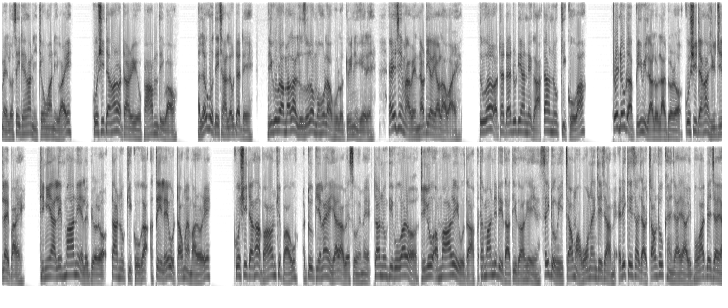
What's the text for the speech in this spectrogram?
မယ်လို့စိတ်ထဲကနေကြုံဝါနေပါ යි ကိုရှိတန်ကတော့ဒါတွေကိုဘာမှမသိပါဘူးအလုပ်ကိုတေချာလုပ်တတ်တယ်ဒီကိုရာမာကလူဆိုတော့မဟုတ်တော့ဘူးလို့တွေးနေခဲ့တယ်အဲ့ဒီအချိန်မှာပဲနောက်တစ်ယောက်ရောက်လာပါတယ်သူကတော့အထက်တန်းဒုတိယနှစ်ကတာနိုကီကိုပါပြင်းထုတ်တာပြီးပြီလားလို့လာပြောတော့ကိုရှိတန်ကယူကြည့်လိုက်ပါတယ်ဒီနေရာလေးမှားနေရလို့ပြောတော့တာနိုကီကိုကအသေးလဲကိုတောင်းပန်ပါတော့တယ် ကိုရှိတန်ကဘာမှဖြစ်ပါဘူးအတူပြင်လိုက်ရရတာပဲဆိုပေမဲ့တာနူကီကိုကတော့ဒီလိုအမားတွေကိုသာပထမနှစ်တွေသာတည်သွားခဲ့ရင်စိတ်တူပြီးကျောင်းမှာဝန်းနိုင်ကြကြမယ်အဲ့ဒီကိစ္စကြောင့်ကျောင်းထုတ်ခံကြရပြီဘဝပြတ်ကြရ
